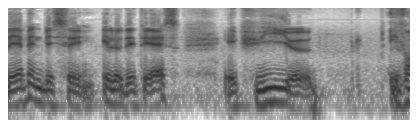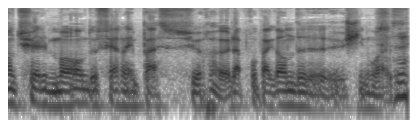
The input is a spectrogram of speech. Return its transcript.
les MNBC et le DTS et puis éventuellement de faire l'impasse sur la propagande chinoise.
